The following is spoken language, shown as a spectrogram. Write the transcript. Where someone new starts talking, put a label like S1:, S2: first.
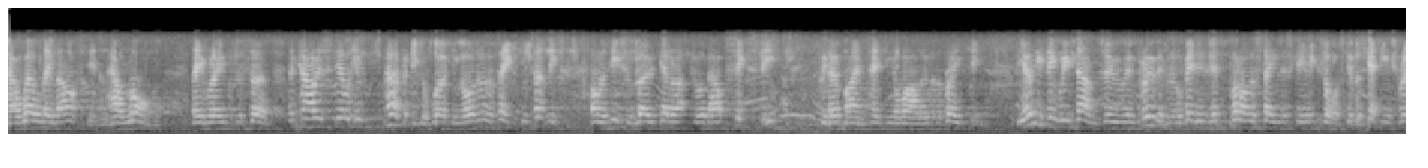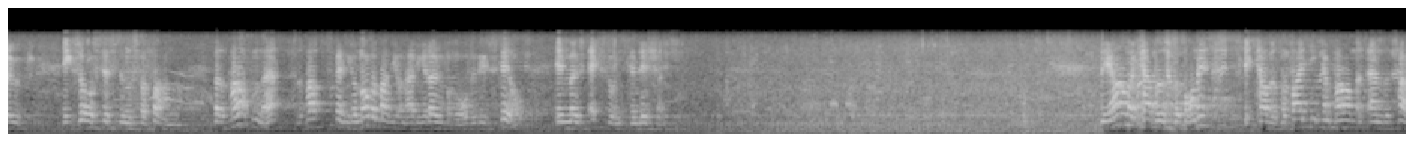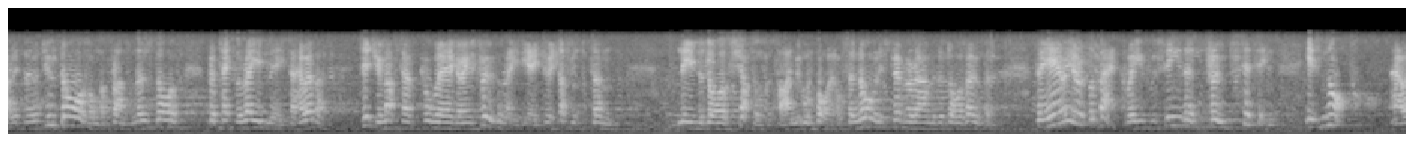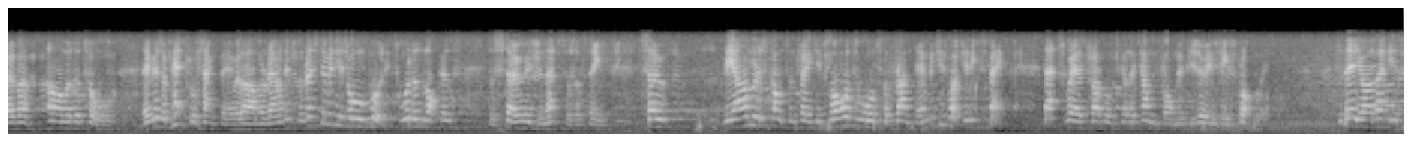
S1: how well they lasted and how long they were able to serve. The car is still in perfectly good working order. As I say, we can certainly, on a decent road, get her up to about 60, if we don't mind taking a while over the braking. The only thing we've done to improve it a little bit is just put on a stainless steel exhaust. It was getting through exhaust systems for fun. But apart from that, apart from spending a lot of money on having it overhauled, it is still in most excellent condition. The armour covers the bonnet, it covers the fighting compartment and the turret. There are two doors on the front, and those doors protect the radiator. However, since you must have cool air going through the radiator, it doesn't um, need the doors shut all the time, it will boil. So normally it's driven around with the doors open. The area at the back where you can see the troops sitting is not, however, armoured at all. There is a petrol tank there with armour around it, the rest of it is all wood. It's wooden lockers, stowage and that sort of thing. So the armour is concentrated more towards the front end, which is what you'd expect. That's where trouble's going to come from if you're doing things properly. So there you are, that is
